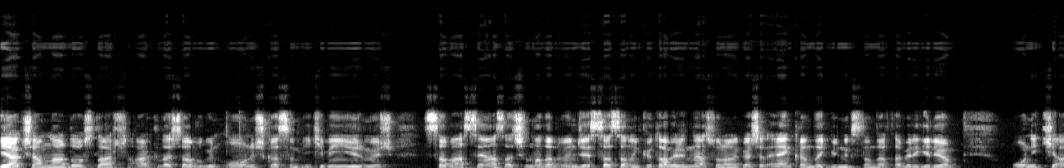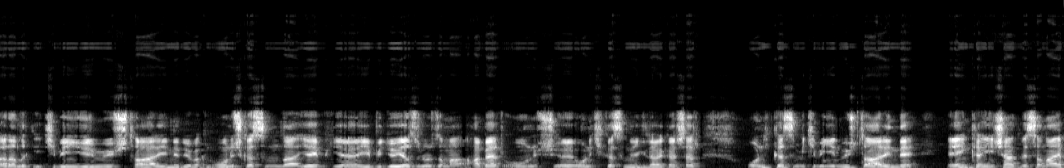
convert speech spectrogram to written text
İyi akşamlar dostlar. Arkadaşlar bugün 13 Kasım 2023 sabah seans açılmadan önce Sasa'nın kötü haberinden sonra arkadaşlar Enkan'da günlük standart haberi geliyor. 12 Aralık 2023 tarihinde diyor. Bakın 13 Kasım'da yayıp, e, video yazıyoruz ama haber 13 e, 12 Kasım'la ilgili arkadaşlar. 12 Kasım 2023 tarihinde Enka İnşaat ve Sanayi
